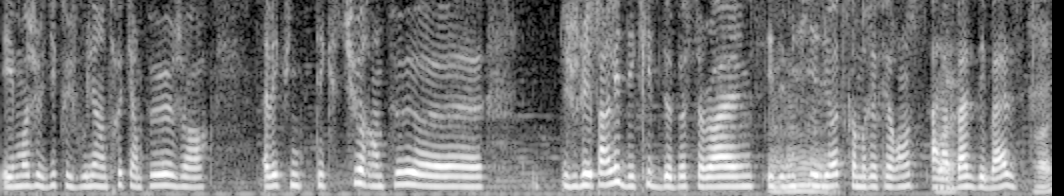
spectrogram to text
Et moi, je lui ai dit que je voulais un truc un peu genre avec une texture un peu. euh, je lui ai parlé des clips de Buster Rhymes et de Missy Ah. Elliott comme référence à la base des bases. Ouais.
